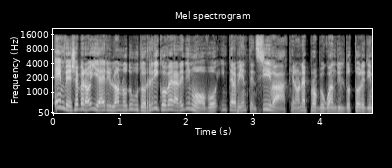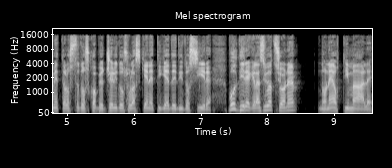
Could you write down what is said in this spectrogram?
E invece però ieri lo hanno dovuto ricoverare di nuovo in terapia intensiva, che non è proprio quando il dottore ti mette lo stetoscopio gelido sulla schiena e ti chiede di tossire. Vuol dire che la situazione non è ottimale.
